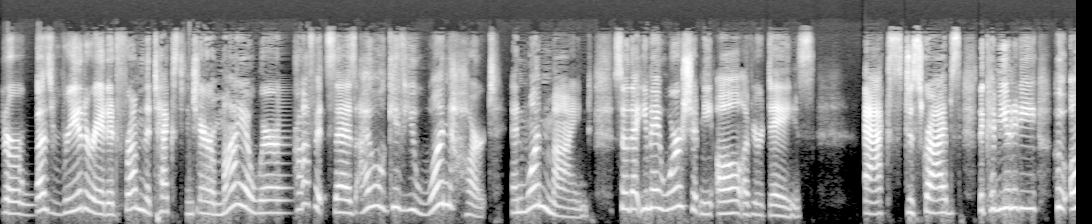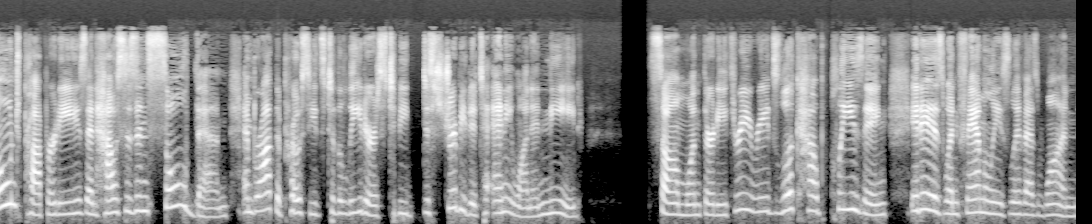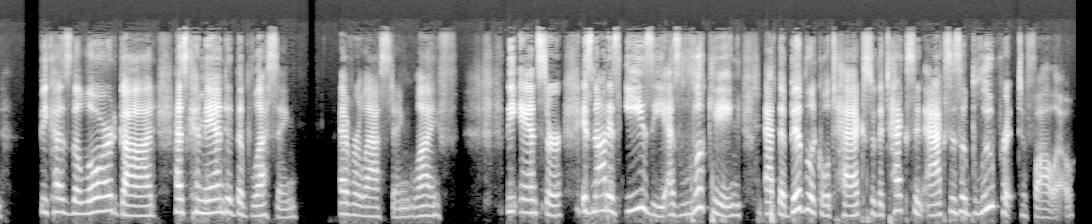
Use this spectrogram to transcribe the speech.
was reiterated from the text in Jeremiah, where the prophet says, I will give you one heart and one mind, so that you may worship me all of your days. Acts describes the community who owned properties and houses and sold them and brought the proceeds to the leaders to be distributed to anyone in need. Psalm 133 reads, Look how pleasing it is when families live as one, because the Lord God has commanded the blessing, everlasting life. The answer is not as easy as looking at the biblical text or the text in Acts as a blueprint to follow.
